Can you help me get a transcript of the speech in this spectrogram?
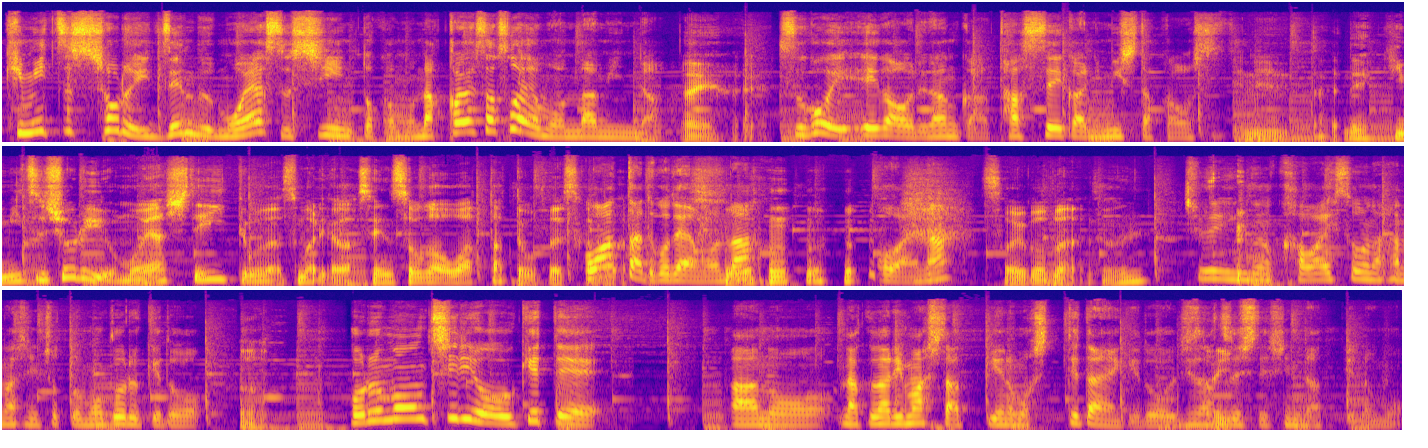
機密書類全部燃やすシーンとかも仲良さそうやもんなみんな。はいはい、すごい笑顔でなんか達成感に満ちた顔しててね、うん、だね秘密書類を燃やしていいってことはつまりだから戦争が終わったってことですから。終わったってことやもんな。そう。やな。そういうことなんですよね。チューリングのかわいそうな話にちょっと戻るけど、うん。ホルモン治療を受けてあの亡くなりましたっていうのも知ってたんやけど自殺して死んだっていうのも、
